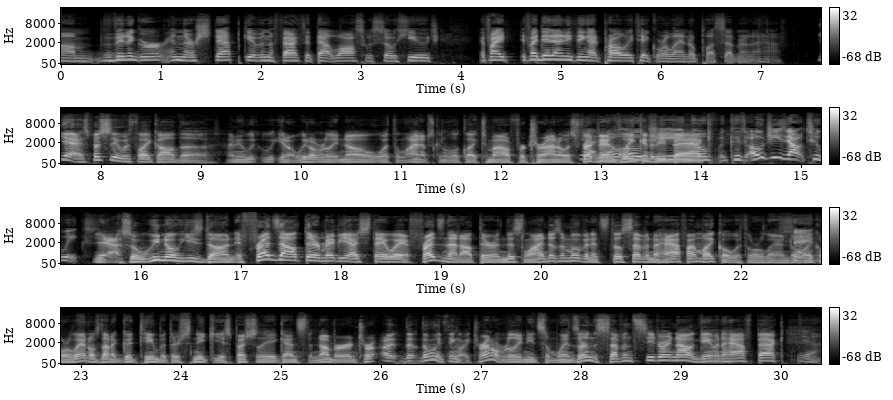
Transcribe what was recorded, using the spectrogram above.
um, vinegar in their step, given the fact that that loss was so huge. If I if I did anything, I'd probably take Orlando plus seven and a half. Yeah, especially with like all the. I mean, we, we you know we don't really know what the lineup's going to look like tomorrow for Toronto. Is Fred yeah, Van no Vliet going to be back? Because OG's out two weeks. Yeah, so we know he's done. If Fred's out there, maybe I stay away. If Fred's not out there and this line doesn't move and it's still seven and a half, I might go with Orlando. Same. Like Orlando's not a good team, but they're sneaky, especially against the number. And Tor- uh, the, the only thing, like Toronto, really needs some wins. They're in the seventh seed right now, a game and a half back. Yeah.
